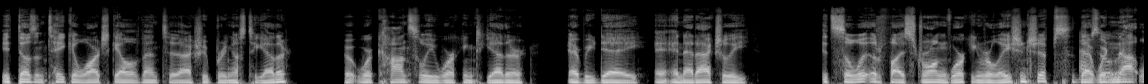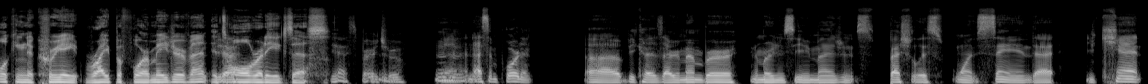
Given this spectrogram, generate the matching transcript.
it doesn't take a large scale event to actually bring us together. But we're constantly working together every day, and, and that actually it solidifies strong working relationships that Absolutely. we're not looking to create right before a major event. It Yeah. already exists. Yes, very true. Yeah, Mhm. and that's important uh, because I remember an emergency management specialist once saying that you can't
